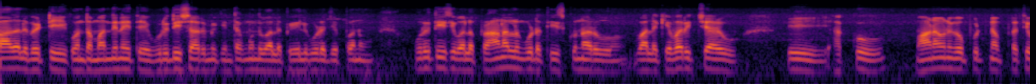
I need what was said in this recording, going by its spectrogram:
బాధలు పెట్టి కొంతమందిని అయితే ఉరితీశారు మీకు ఇంతకుముందు వాళ్ళ పేర్లు కూడా చెప్పాను. ఉరితీసి వాళ్ళ ప్రాణాలను కూడా తీసుకున్నారు. వాళ్ళకి ఎవరు ఇచ్చారు ఈ హక్కు? మానవునిగా పుట్టిన ప్రతి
